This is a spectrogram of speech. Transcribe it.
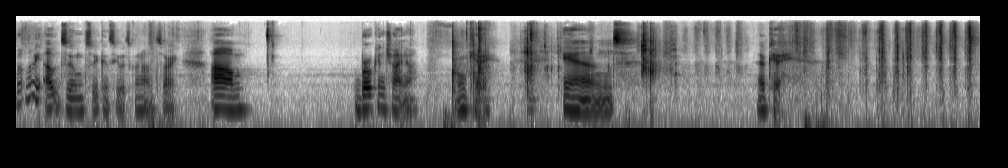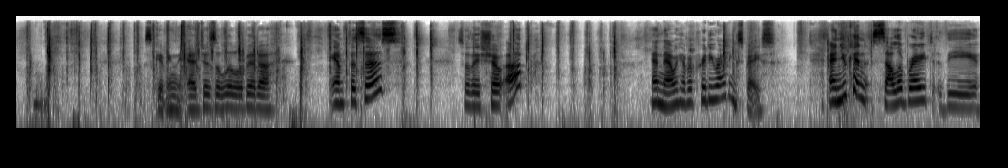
Well, let me out zoom so you can see what's going on. Sorry. Um, broken china. Okay. And okay. Just giving the edges a little bit of emphasis so they show up. And now we have a pretty writing space. And you can celebrate the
